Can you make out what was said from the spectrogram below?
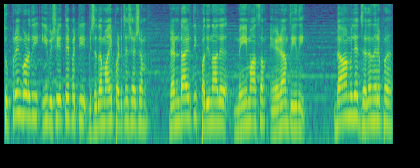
സുപ്രീം കോടതി ഈ വിഷയത്തെപ്പറ്റി വിശദമായി പഠിച്ച ശേഷം രണ്ടായിരത്തി പതിനാല് മെയ് മാസം ഏഴാം തീയതി ഡാമിലെ ജലനിരപ്പ്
